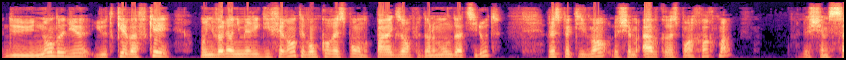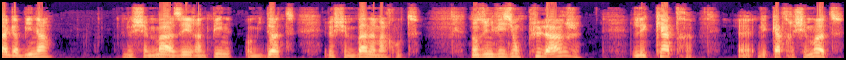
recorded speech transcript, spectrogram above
du nom de Dieu, Yudke Vavke, ont une valeur numérique différente et vont correspondre, par exemple, dans le monde d'Atsilut, respectivement, le Shem Av correspond à Chorma, le Shem Sagabina, le Shem Maazer Anpin, Omidot, et le Shem Ban Amalchut. Dans une vision plus large, les quatre euh, les quatre Shemot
